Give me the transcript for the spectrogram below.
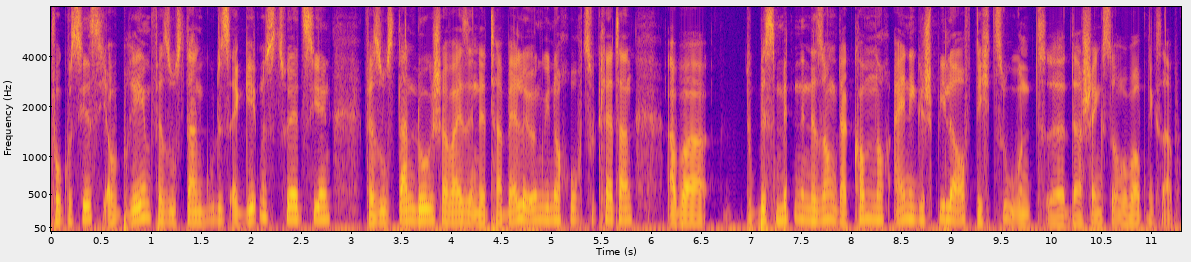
fokussierst dich auf Bremen, versuchst dann ein gutes Ergebnis zu erzielen, versuchst dann logischerweise in der Tabelle irgendwie noch hochzuklettern, aber du bist mitten in der Saison, da kommen noch einige Spiele auf dich zu und äh, da schenkst du auch überhaupt nichts ab.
